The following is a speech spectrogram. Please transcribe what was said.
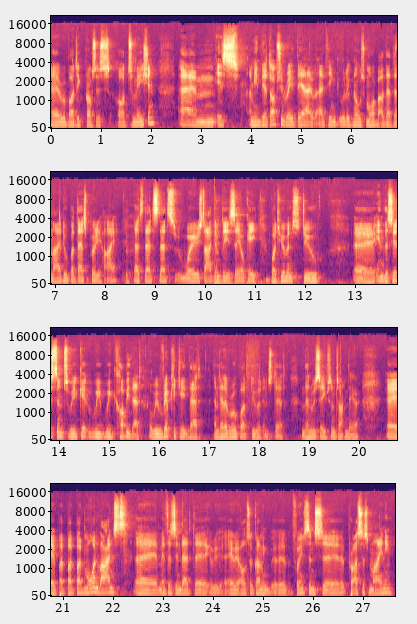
uh, robotic process automation, um, is, I mean, the adoption rate there, I, I, think Ulrik knows more about that than I do, but that's pretty high. Mm-hmm. That's, that's, that's where you start simply say, okay, what humans do uh, in the systems, we, get, we, we copy that or we replicate that and let a robot do it instead and then we save some time there. Uh, but but but more advanced uh, methods in that uh, area also coming. Uh, for instance, uh, process mining,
